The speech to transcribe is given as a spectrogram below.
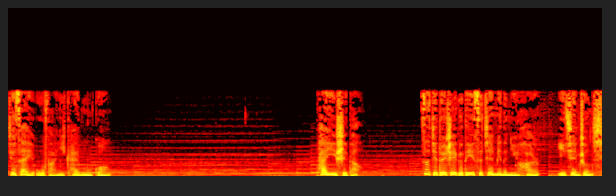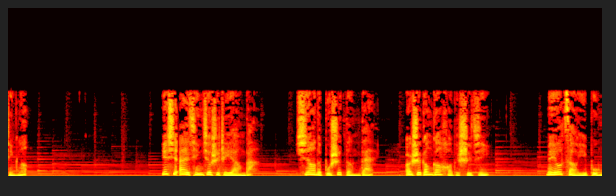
就再也无法移开目光。他意识到，自己对这个第一次见面的女孩一见钟情了。也许爱情就是这样吧，需要的不是等待。而是刚刚好的时机，没有早一步，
